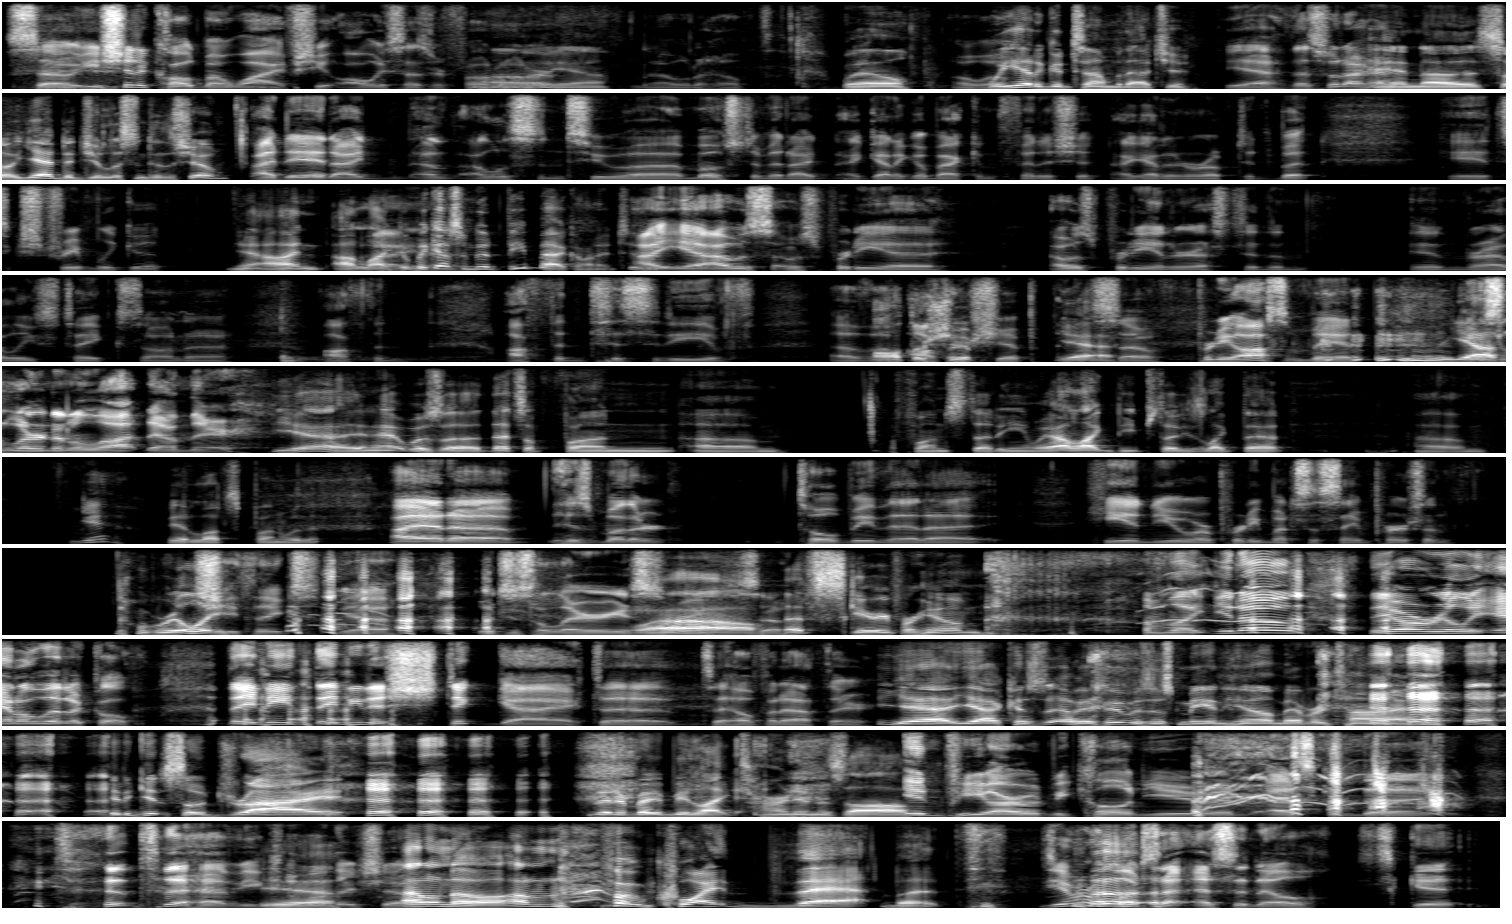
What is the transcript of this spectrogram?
So you should have called my wife. She always has her phone on Oh her. yeah. That would have helped. Well, Oh, well. we had a good time without you. Yeah, that's what I heard. And uh, so yeah, did you listen to the show? I did. I I, I listened to uh, most of it. I I got to go back and finish it. I got interrupted, but it's extremely good. Yeah, I I liked I, it. We uh, got some good feedback on it too. I yeah, I was I was pretty uh I was pretty interested in in Riley's takes on uh authentic authenticity of of uh, Authorship. authorship. Yeah. So pretty awesome, man. Yeah. He's learning a lot down there. yeah, and that was a that's a fun um, a fun study anyway. I like deep studies like that. Um, Yeah. we had lots of fun with it. I had uh his mother told me that uh he and you are pretty much the same person. really? She thinks, yeah, which is hilarious. wow, So that's scary for him. I'm like, you know, they are really analytical. They need they need a shtick guy to to help it out there. yeah, yeah. Because I mean, if it was just me and him every time, it'd get so dry that everybody'd be like turning us off. NPR would be calling you and asking to to, to have you come yeah, on their show. I don't know. I don't know if I'm quite that, but Do you ever watch that SNL skit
